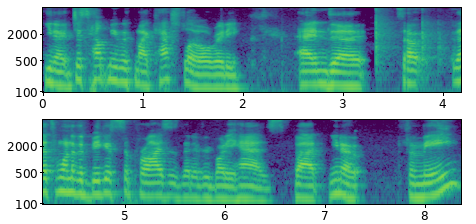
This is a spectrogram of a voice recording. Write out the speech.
you know, just help me with my cash flow already. And uh, so that's one of the biggest surprises that everybody has. But, you know, for me,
